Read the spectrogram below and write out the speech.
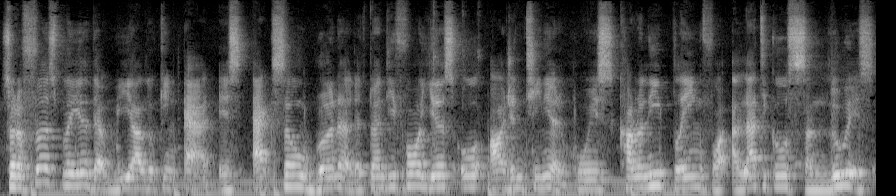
So the first player that we are looking at is Axel Werner, the 24 years old Argentinian who is currently playing for Atletico San Luis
